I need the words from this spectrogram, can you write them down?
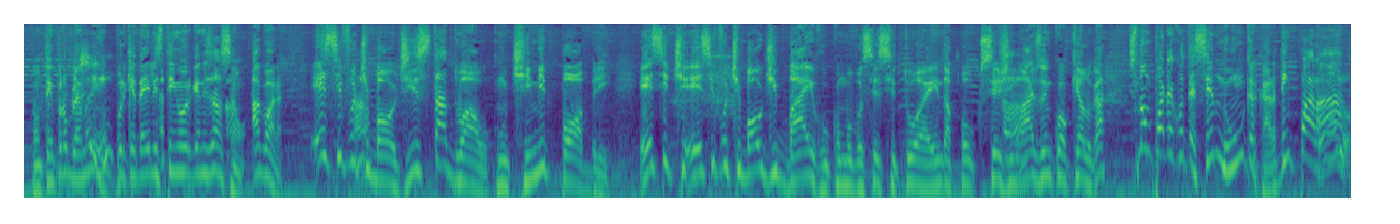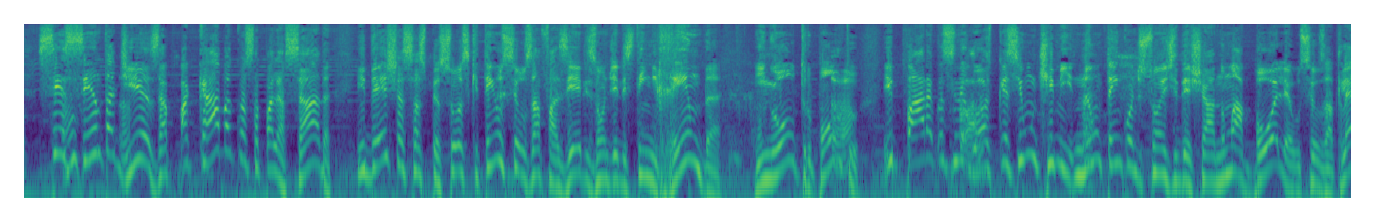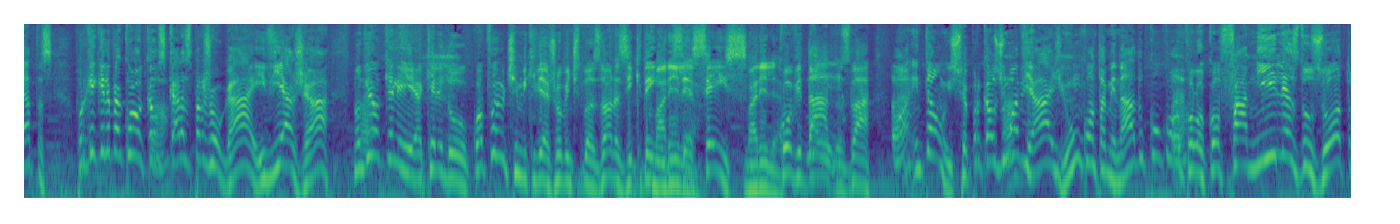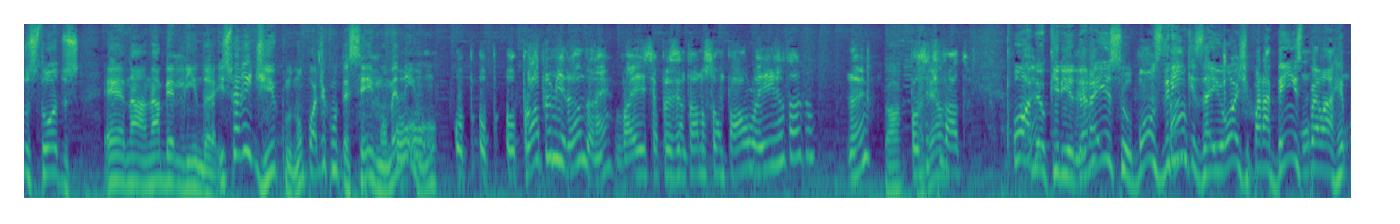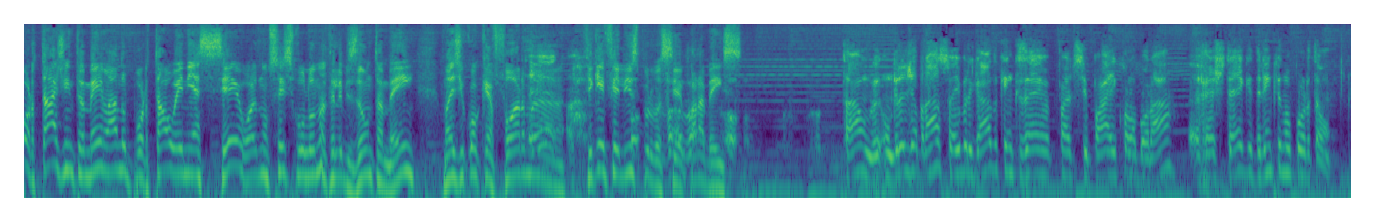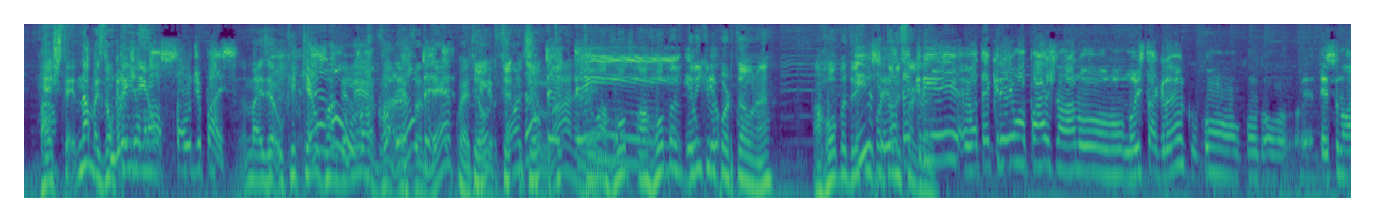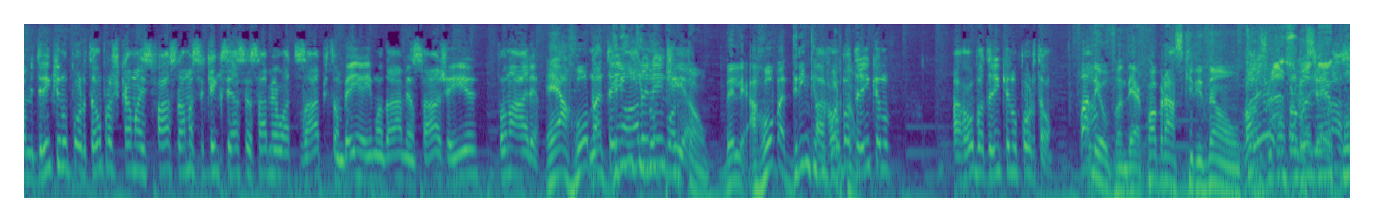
Não tem problema Sim. nenhum, porque daí eles têm organização. Agora, esse futebol de estadual com time pobre, esse, esse futebol de bairro, como você citou ainda há pouco, seja ah. em Lages ou em qualquer lugar, isso não pode acontecer nunca, cara. Tem que parar claro. 60 ah. dias. Acaba com essa palhaçada e deixa essas pessoas que têm os seus afazeres onde eles têm renda em outro ponto ah. e para com esse claro. negócio. Porque se um time não tem condições de deixar numa bolha os seus atletas, por que, que ele vai colocar os caras para jogar e viajar? Não viu aquele, aquele do. Qual foi o time que viajou 22 horas e que tem Marília. 16 Marília. convidados Marília. lá? Então, isso é por causa de uma viagem. Um contaminado com, colocou famílias dos outros todos é, na, na Berlinda. Isso é ridículo, não pode acontecer em momento o, nenhum. O, o, o, próprio Miranda, né? Vai se apresentar no São Paulo aí já tá, né? Tá Positivado. Pô, meu querido, era isso. Bons drinks aí hoje. Parabéns pela reportagem também lá no portal NSC. Eu não sei se rolou na televisão também, mas de qualquer forma, é, fiquei feliz por você. Parabéns. Tá, um, um, grande abraço aí, obrigado. Quem quiser participar e colaborar, hashtag drink no portão. Tá? Hashtag, não, mas não um tem nenhum. Abraço, saúde e paz. Mas é, o que, que é, é o Vanderlei? É, é Vandeco? É telefone, celular? Tem, arroba, arroba drink no portão, né? Arroba Drink Isso, no Portão eu até, criei, eu até criei uma página lá no, no Instagram com, com, com, esse nome, Drink no Portão, pra ficar mais fácil lá, mas se quem quiser acessar meu WhatsApp também, aí mandar uma mensagem aí, tô na área. É arroba Drink no Portão. Beleza, arroba Drink no arroba Portão. Drink no arroba drink no portão. Valeu, Vandeco. Um abraço, queridão. Valeu, abraço, Vandeco.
